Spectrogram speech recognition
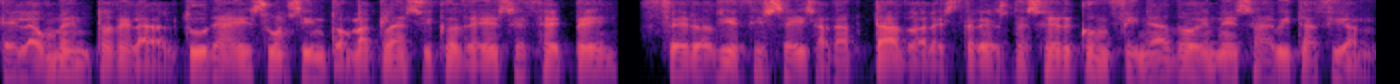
El aumento de la altura es un síntoma clásico de SCP-016 adaptado al estrés de ser confinado en esa habitación.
